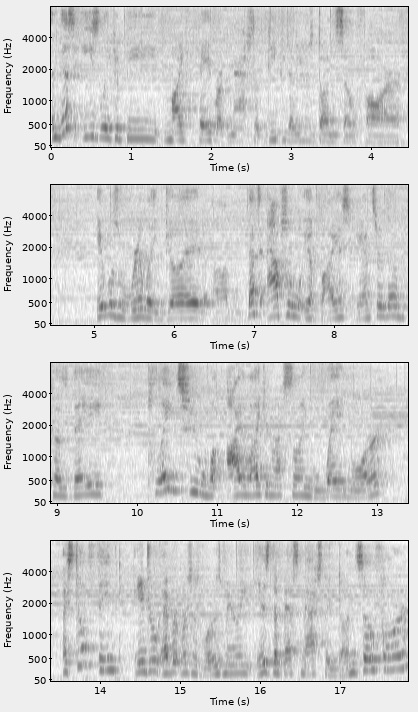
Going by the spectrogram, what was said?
And this easily could be my favorite match that DPW has done so far. It was really good. Um, that's absolutely a biased answer though, because they play to what I like in wrestling way more. I still think Andrew Everett versus Rosemary is the best match they've done so far,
